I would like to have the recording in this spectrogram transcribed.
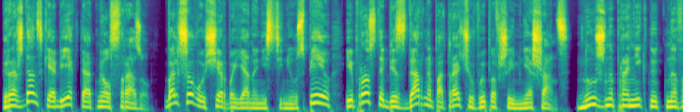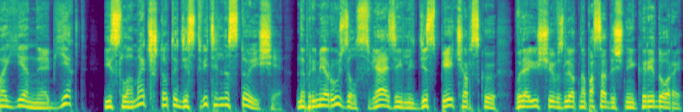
план действий. Нужно выбрать достойную цель, диверсия в которой принесет мне максимальную выгоду. Гражданские объекты отмел сразу. Большого ущерба я нанести не успею и просто бездарно потрачу выпавший мне шанс. Нужно проникнуть на военный объект и сломать что-то действительно стоящее, например, узел связи или диспетчерскую, выдающую взлетно-посадочные коридоры.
